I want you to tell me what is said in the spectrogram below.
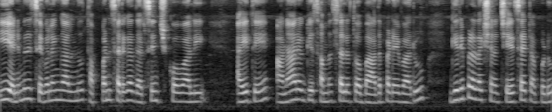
ఈ ఎనిమిది శివలింగాలను తప్పనిసరిగా దర్శించుకోవాలి. అయితే అనారోగ్య సమస్యలతో బాధపడేవారు గిరి ప్రదక్షిణ చేసేటప్పుడు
